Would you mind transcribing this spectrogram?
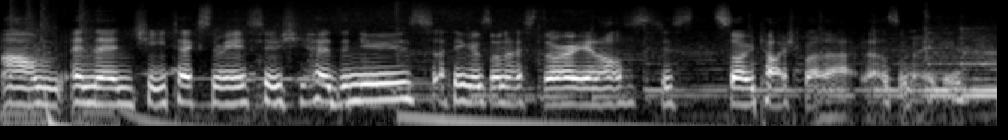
Um, and then she texted me as soon as she heard the news. I think it was on her story, and I was just so touched by that. That was amazing.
